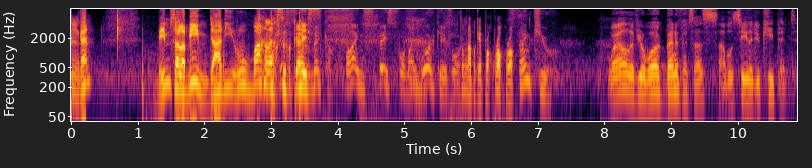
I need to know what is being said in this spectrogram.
Hmm kan? Bim salah bim, jadi rumah langsung guys. Itu nggak pakai prok prok prok. Thank you. Well, if your work benefits us, I will see that you keep it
